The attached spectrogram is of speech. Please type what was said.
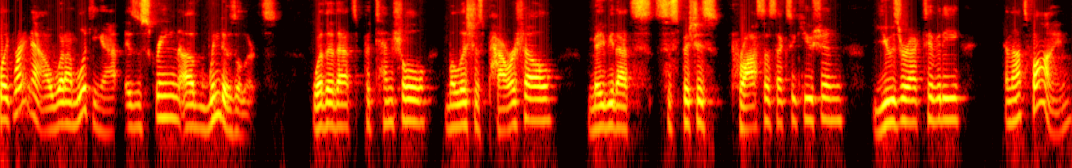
Like right now, what I'm looking at is a screen of Windows alerts, whether that's potential malicious PowerShell, maybe that's suspicious process execution, user activity, and that's fine.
